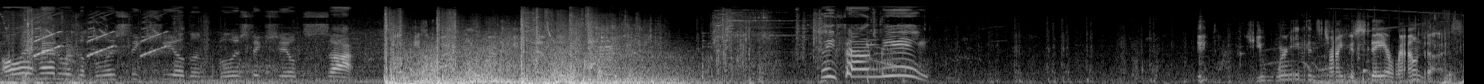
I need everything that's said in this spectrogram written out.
All I had was a ballistic shield, and ballistic shields suck. They found me! You weren't even trying to stay around us.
